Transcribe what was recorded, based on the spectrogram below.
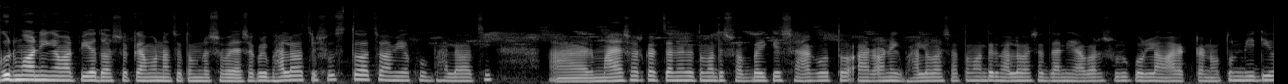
গুড মর্নিং আমার প্রিয় দর্শক, কেমন আছো তোমরা সবাই? আশা করি ভালো আছো, সুস্থ আছো, আমিও খুব ভালো আছি। আর মায়া সরকার চ্যানেলে তোমাদের সবাইকে স্বাগত আর অনেক ভালোবাসা। তোমাদের ভালোবাসা জানি আবার শুরু করলাম আর একটা নতুন ভিডিও।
